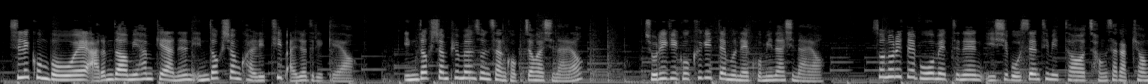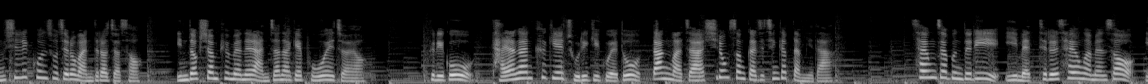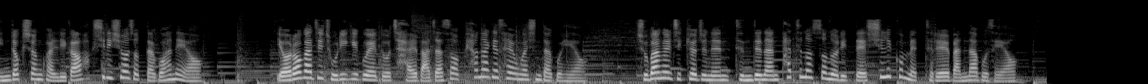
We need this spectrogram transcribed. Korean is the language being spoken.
실리콘 보호의 아름다움이 함께하는 인덕션 관리 팁 알려드릴게요. 인덕션 표면 손상 걱정하시나요? 조리기구 크기 때문에 고민하시나요? 소노리대 보호 매트는 25cm 정사각형 실리콘 소재로 만들어져서 인덕션 표면을 안전하게 보호해줘요. 그리고 다양한 크기의 조리기구에도 딱 맞아 실용성까지 챙겼답니다. 사용자분들이 이 매트를 사용하면서 인덕션 관리가 확실히 쉬워졌다고 하네요. 여러 가지 조리기구에도 잘 맞아서 편하게 사용하신다고 해요. 주방을 지켜주는 든든한 파트너 소노리대 실리콘 매트를 만나보세요.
